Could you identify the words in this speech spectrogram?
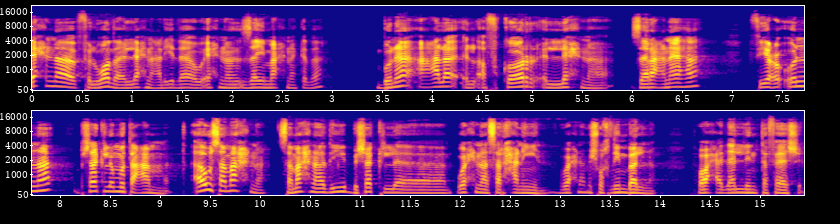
إحنا في الوضع اللي إحنا عليه ده وإحنا زي ما إحنا كده بناء على الأفكار اللي إحنا زرعناها في عقولنا بشكل متعمد أو سمحنا. سمحنا دي بشكل آه، وإحنا سرحانين وإحنا مش واخدين بالنا. فواحد قال لي أنت فاشل.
